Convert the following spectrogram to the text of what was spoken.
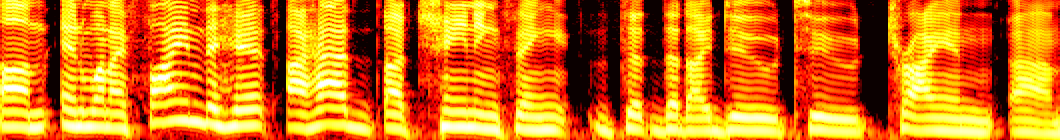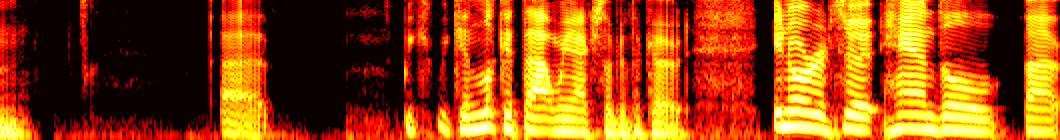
Um, and when I find the hit, I had a chaining thing that, that I do to try and um, uh, we, we can look at that when we actually look at the code. In order to handle uh,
